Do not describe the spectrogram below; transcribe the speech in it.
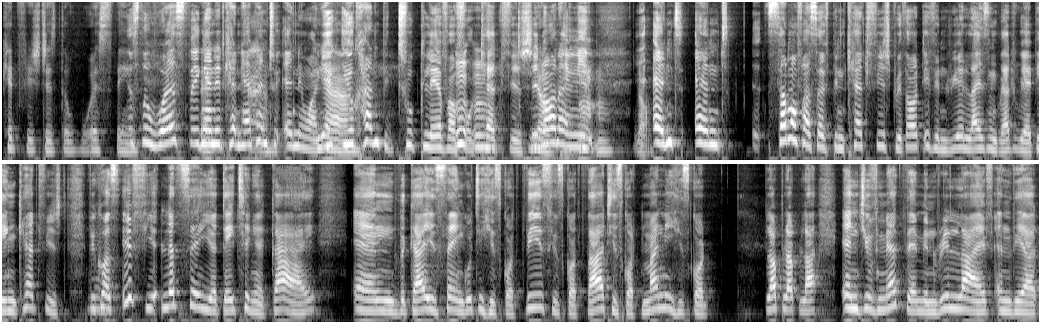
catfished is the worst thing. It's the worst thing, and it can happen to anyone. Yeah. You, you can't be too clever for catfish. You No. know what I mean? No. And and some of us have been catfished without even realizing that we are being catfished. Because if you, let's say you're dating a guy, and the guy is saying, "Guti, he's got this, he's got that, he's got money, he's got blah blah blah," and you've met them in real life, and they are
